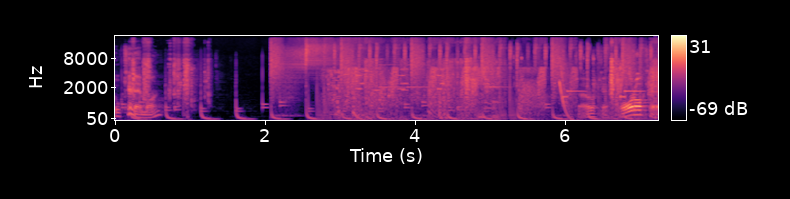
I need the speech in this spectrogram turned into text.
로켓 레몬. 자, 요렇게. 요렇게.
